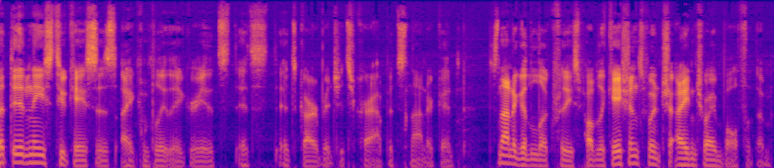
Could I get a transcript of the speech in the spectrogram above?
But in these two cases, I completely agree. It's it's it's garbage. It's crap. It's not a good. It's not a good look for these publications, which I enjoy both of them.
